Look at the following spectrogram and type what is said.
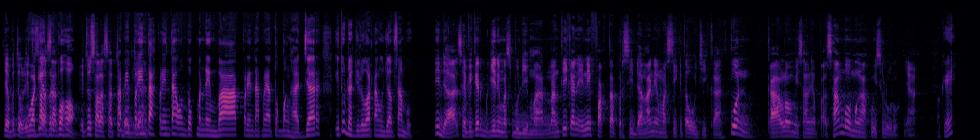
Ya betul itu dia salah satu- berbohong. itu salah satu Tapi perintah-perintah untuk menembak, perintah-perintah untuk menghajar itu udah di luar tanggung jawab Sambo. Tidak, saya pikir begini Mas Budiman, nanti kan ini fakta persidangan yang masih kita ujikan. Pun kalau misalnya Pak Sambo mengakui seluruhnya, Oke.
